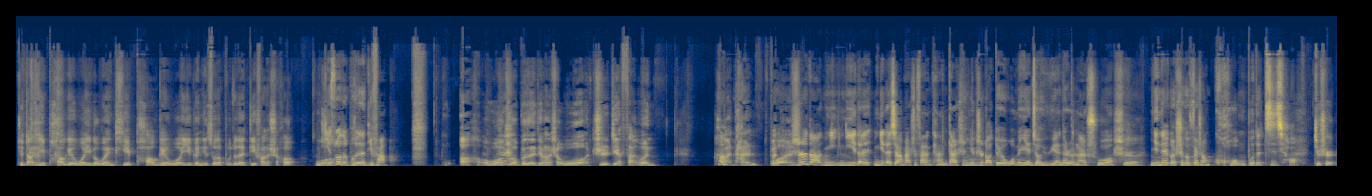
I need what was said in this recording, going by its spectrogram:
就当你抛给我一个问题，抛给我一个你做的不对的地方的时候，我你做的不对的地方，啊，我做的不对的地方的时候，我直接反问，反弹，我知道你你的你的想法是反弹，但是你知道，对于我们研究语言的人来说，是。你那个是个非常恐怖的技巧。就是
